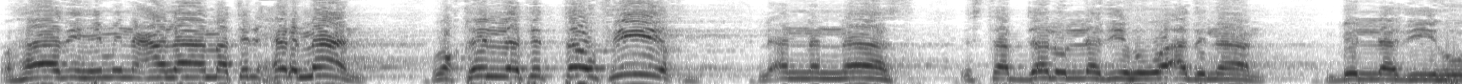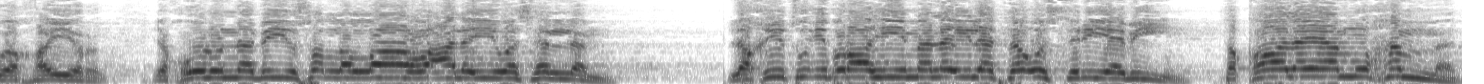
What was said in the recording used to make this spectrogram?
وهذه من علامة الحرمان وقلة التوفيق لأن الناس استبدلوا الذي هو أدنى بالذي هو خير. يقول النبي صلى الله عليه وسلم لقيت إبراهيم ليلة أسري بي فقال يا محمد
